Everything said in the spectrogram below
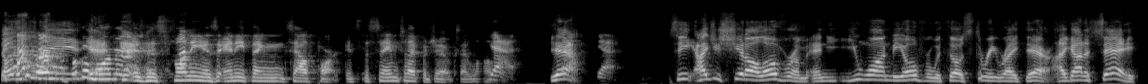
Those Book of Mormon, three, Book of yeah. Mormon is as funny as anything South Park. It's the same type of jokes. I love. it. Yeah. yeah. Yeah. See, I just shit all over them, and you won me over with those three right there. I gotta say,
